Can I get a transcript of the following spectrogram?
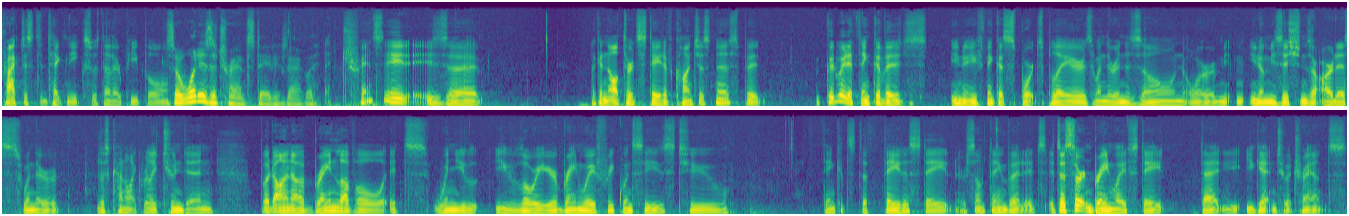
practice the techniques with other people. So, what is a trance state exactly? A trance state is a like an altered state of consciousness, but a good way to think of it is just you know you think of sports players when they're in the zone, or you know musicians or artists when they're just kind of like really tuned in. But on a brain level, it's when you you lower your brainwave frequencies to, I think it's the theta state or something, but it's it's a certain brainwave state that you, you get into a trance.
